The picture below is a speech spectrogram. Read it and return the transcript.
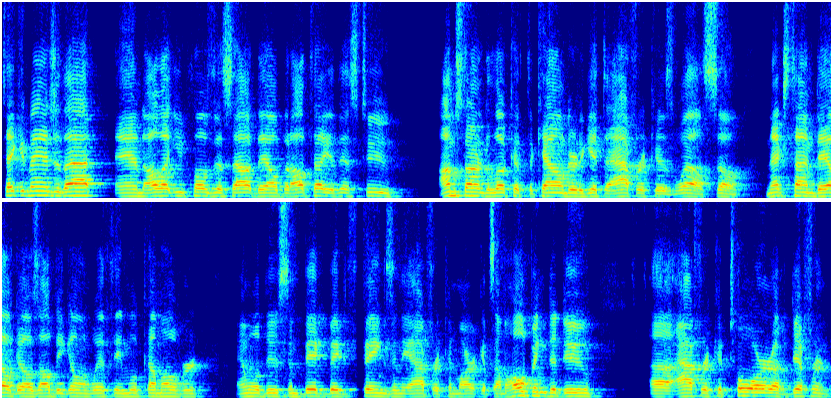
take advantage of that. And I'll let you close this out, Dale. But I'll tell you this too. I'm starting to look at the calendar to get to Africa as well. So next time Dale goes, I'll be going with him. We'll come over and we'll do some big, big things in the African markets. I'm hoping to do uh, Africa tour of different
